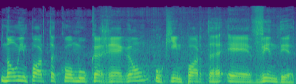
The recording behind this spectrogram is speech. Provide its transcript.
Não importa como o carregam, o que importa é vender.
